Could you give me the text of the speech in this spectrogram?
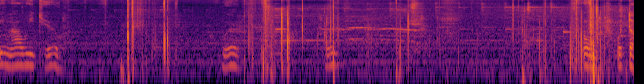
How we do? Where? Oh, what the?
